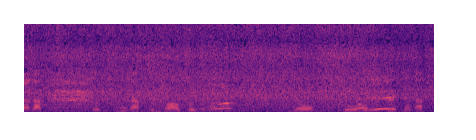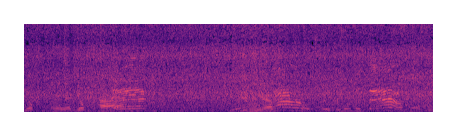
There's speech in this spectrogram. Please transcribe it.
นะครับฝึกนะครับคุณพ่อฝึกโยกตัวนิดๆนะครับ ยกแขนยกขานี่ครับเออตัวมึงตัวแล้วครับโอ้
